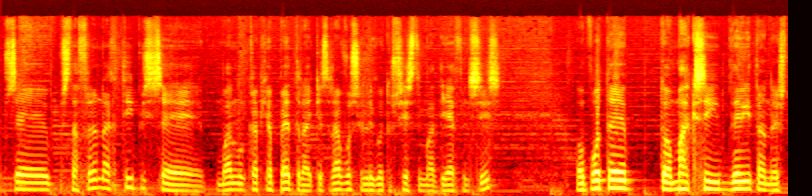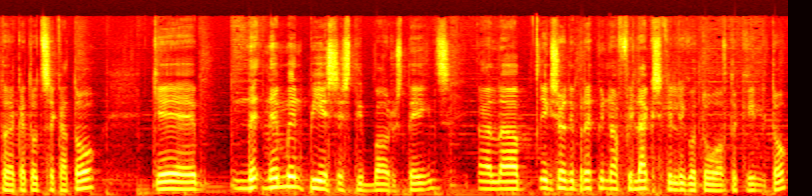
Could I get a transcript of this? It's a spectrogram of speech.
σε, στα φρένα χτύπησε μάλλον κάποια πέτρα και στράβωσε λίγο το σύστημα διεύθυνσης οπότε το αμάξι δεν ήταν στο 100% και ναι, ναι μεν πίεσε στην power stage αλλά ήξερε ότι πρέπει να φυλάξει και λίγο το αυτοκίνητο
